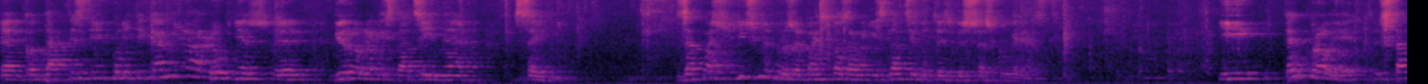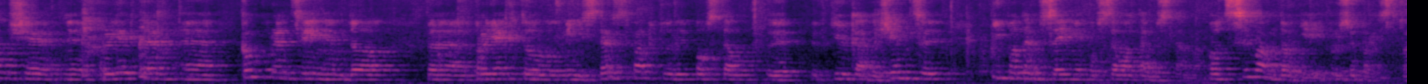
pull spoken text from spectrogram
e, kontakty z tymi politykami, a również e, biuro legislacyjne Sejmu. Zapłaciliśmy, proszę Państwa, za legislację, bo to jest Wyższa Szkoła Jazdy. I ten projekt stał się e, projektem konkurencyjnym do projektu ministerstwa, który powstał w kilka miesięcy i potem w Sejmie powstała ta ustawa. Odsyłam do niej, proszę Państwa.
